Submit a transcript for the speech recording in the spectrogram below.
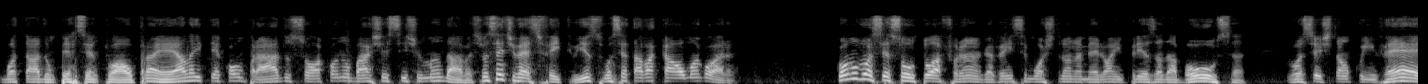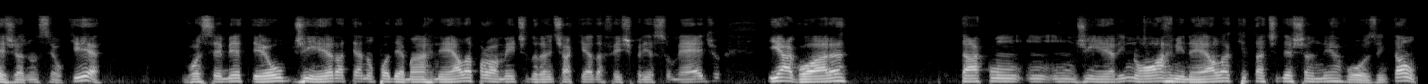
botado um percentual para ela e ter comprado só quando o Baixa System mandava. Se você tivesse feito isso, você estava calmo agora. Como você soltou a franga, vem se mostrando a melhor empresa da bolsa, vocês estão com inveja, não sei o quê, você meteu dinheiro até não poder mais nela, provavelmente durante a queda fez preço médio, e agora está com um, um, dinheiro enorme nela que está te deixando nervoso. Então,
